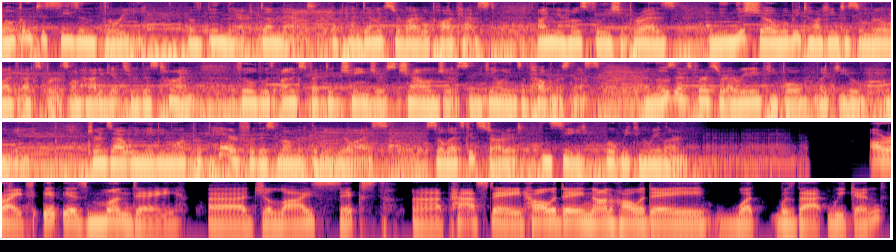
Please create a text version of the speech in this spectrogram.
Welcome to season three of Been There, Done That, a pandemic survival podcast. I'm your host, Felicia Perez, and in this show, we'll be talking to some real life experts on how to get through this time, filled with unexpected changes, challenges, and feelings of helplessness. And those experts are everyday people like you and me. Turns out we may be more prepared for this moment than we realize. So let's get started and see what we can relearn. All right, it is Monday, uh, July 6th, uh, past a holiday, non holiday, what was that weekend?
